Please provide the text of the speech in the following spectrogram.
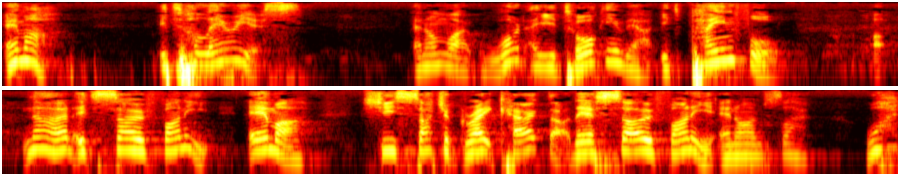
Emma. It's hilarious." And I'm like, "What are you talking about? It's painful." Uh, no, it's so funny. Emma, she's such a great character. They're so funny, and I'm just like, "What?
